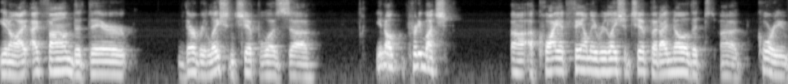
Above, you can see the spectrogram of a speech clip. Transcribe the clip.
you know, I, I found that their their relationship was, uh, you know, pretty much uh, a quiet family relationship. But I know that uh, Corey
